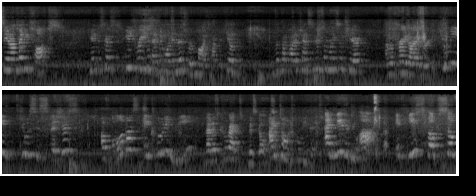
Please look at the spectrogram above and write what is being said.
See, in our many talks, he had discussed each reason everyone in this room might have to kill him. And since I've had a chance to do some research here, I'm afraid I agree. You mean he was suspicious of all of us, including me? That is correct, Miss Gold. I don't believe it. And neither do I. If he spoke so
